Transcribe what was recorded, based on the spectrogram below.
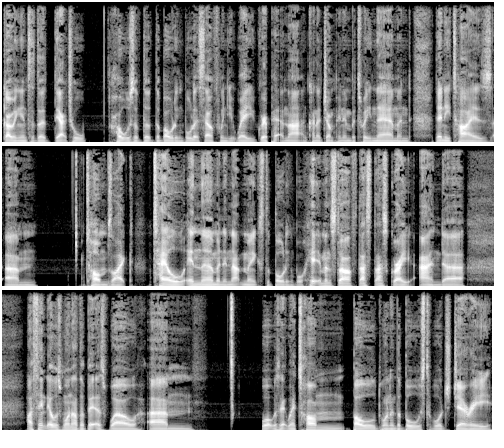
going into the the actual holes of the, the bowling ball itself when you where you grip it and that, and kind of jumping in between them, and then he ties um, Tom's like tail in them, and then that makes the bowling ball hit him and stuff. That's that's great, and uh, I think there was one other bit as well. Um, what was it where Tom bowled one of the balls towards Jerry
